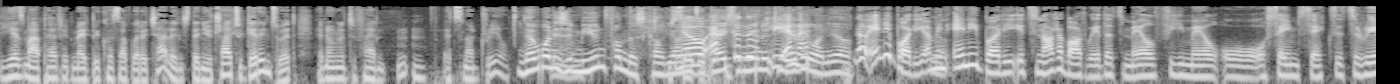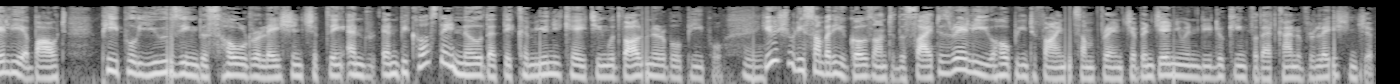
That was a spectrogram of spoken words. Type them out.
here's my perfect match because I've got a challenge. Then you try to get into it and only to find, mm it's not real. No one is immune from this, Kalyani. no, the gay absolutely. community, and I- yeah. No, anybody. I mean, anybody. It's not about whether it's male, female, or, or same sex. It's really about people using this whole relationship thing, and and because they know that they're communicating with vulnerable people. Usually, somebody who goes onto the site is really hoping to find some friendship and genuinely looking for that kind of relationship.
